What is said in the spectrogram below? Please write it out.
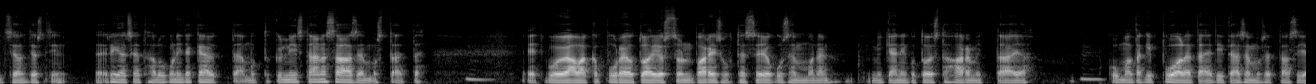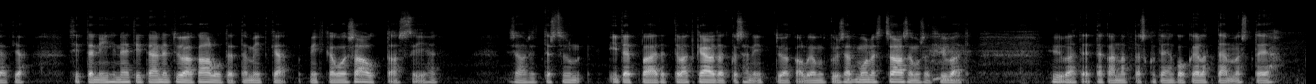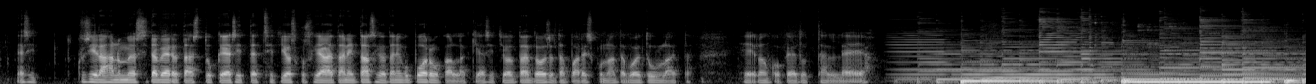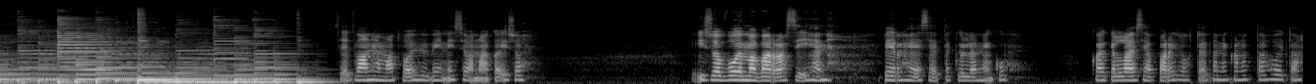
se on tietysti eri asia, että haluuko niitä käyttää, mutta kyllä niistä aina saa semmoista, että mm. et voi vaikka pureutua, jos on parisuhteessa joku semmoinen, mikä niinku toista harmittaa ja mm. kummaltakin puolelta etsitään semmoiset asiat ja sitten niihin etsitään ne työkalut, että mitkä, mitkä voisi auttaa siihen. Se on sitten sun itse päätettävä, että käytätkö sä niitä työkaluja, mutta kyllä sä monesti saa semmoiset hyvät, hyvät, että kannattaisiko teidän kokeilla tämmöistä ja, ja sitten kun siellähän on myös sitä vertaistukea sitten, että sit joskus jaetaan niitä asioita niin kuin porukallakin ja sitten joltain toiselta pariskunnalta voi tulla, että heillä on kokeiltu tälleen. Ja... Se, että vanhemmat voi hyvin, niin se on aika iso, iso voimavara siihen perheeseen, että kyllä niin kuin kaikenlaisia parisuhteita niin kannattaa hoitaa.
